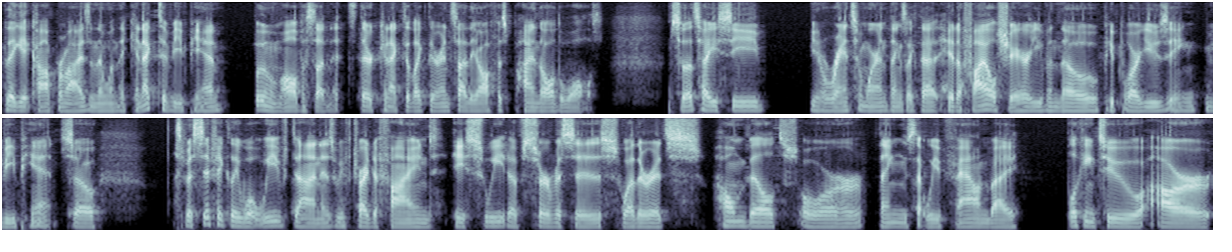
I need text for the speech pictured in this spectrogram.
they get compromised, and then when they connect to VPN, boom! All of a sudden, it's they're connected like they're inside the office behind all the walls. So that's how you see, you know, ransomware and things like that hit a file share, even though people are using VPN. So specifically what we've done is we've tried to find a suite of services whether it's home built or things that we've found by looking to our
